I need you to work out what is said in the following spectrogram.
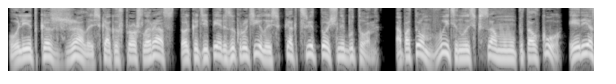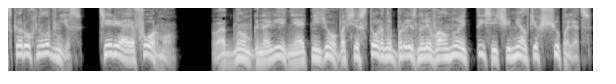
Улитка сжалась, как и в прошлый раз, только теперь закрутилась, как цветочный бутон, а потом вытянулась к самому потолку и резко рухнула вниз, теряя форму. В одно мгновение от нее во все стороны брызнули волной тысячи мелких щупалец.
